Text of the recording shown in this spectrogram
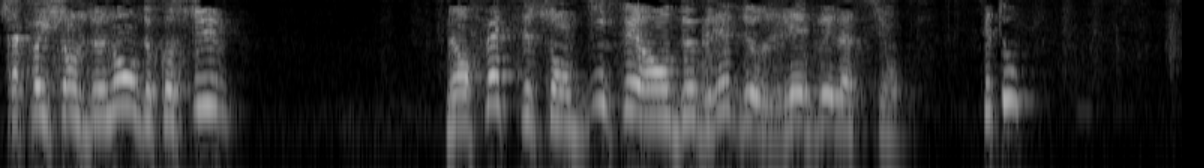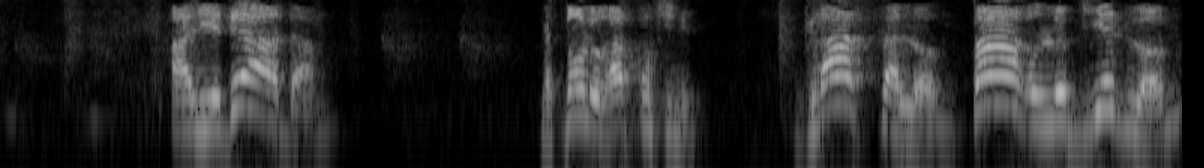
Chaque fois il change de nom, de costume. Mais en fait, ce sont différents degrés de révélation. C'est tout. À à Adam, maintenant le rap continue. Grâce à l'homme, par le biais de l'homme,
